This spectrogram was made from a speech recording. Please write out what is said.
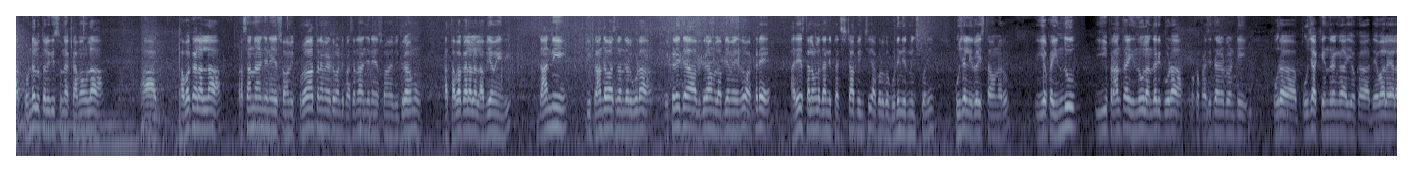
ఆ కొండలు తొలగిస్తున్న క్రమంలో ఆ తవ్వకాలల్లా ప్రసన్నాంజనేయ స్వామి పురాతనమైనటువంటి ప్రసన్నాంజనేయ స్వామి విగ్రహము ఆ తవ్వకాలలో లభ్యమైంది. దాన్ని ఈ ప్రాంతవాసులందరూ కూడా ఎక్కడైతే ఆ విగ్రహం లభ్యమైందో అక్కడే అదే స్థలంలో దాన్ని ప్రతిష్టాపించి అక్కడ ఒక గుడి నిర్మించుకొని పూజలు నిర్వహిస్తూ ఉన్నారు. ఈ యొక్క హిందూ ఈ ప్రాంత హిందువులందరికీ కూడా ఒక ప్రసిద్ధమైనటువంటి పూర పూజా కేంద్రంగా ఈ యొక్క దేవాలయాల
